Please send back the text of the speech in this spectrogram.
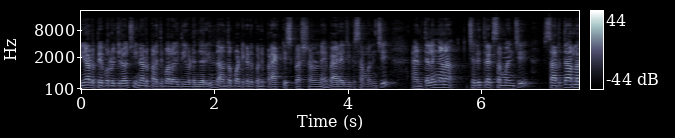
ఈనాడు పేపర్లో చూడవచ్చు. ఈనాడు ప్రతిభలో అయితే ఇవ్వడం జరిగింది. దాంతోపాటు ఇక్కడ కొన్ని ప్రాక్టీస్ ప్రశ్నలు ఉన్నాయి బయాలజీకి సంబంధించి. అండ్ తెలంగాణ చరిత్రకు సంబంధించి సర్దార్ల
